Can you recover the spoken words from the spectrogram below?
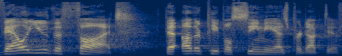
value the thought that other people see me as productive.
